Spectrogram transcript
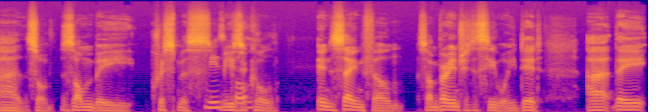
uh, sort of zombie Christmas Musical. musical insane film. So I'm very interested to see what he did. Uh, they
